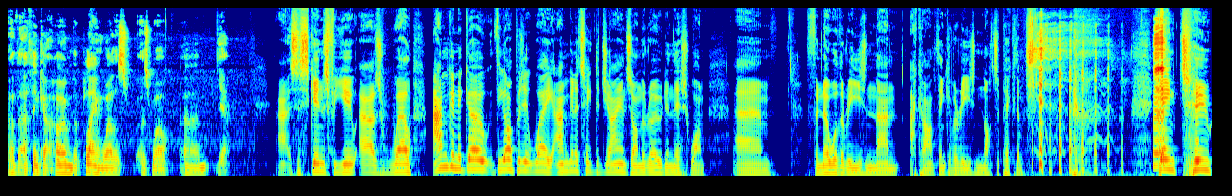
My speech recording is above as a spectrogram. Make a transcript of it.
I, I, think at home, they're playing well as, as well. Um, yeah. Uh, it's the skins for you as well. I'm going to go the opposite way. I'm going to take the Giants on the road in this one um, for no other reason than I can't think of a reason not to pick them. Game two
